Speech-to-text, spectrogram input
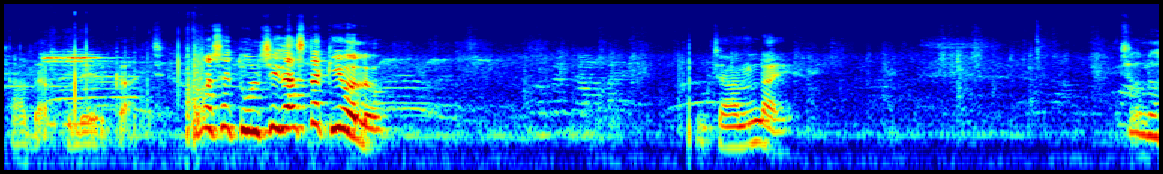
সাদা ফুলের গাছ। তোমার সেই তুলসী গাছটা কি হলো? জানলায়। চলো,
